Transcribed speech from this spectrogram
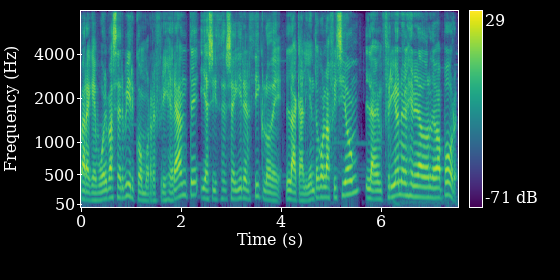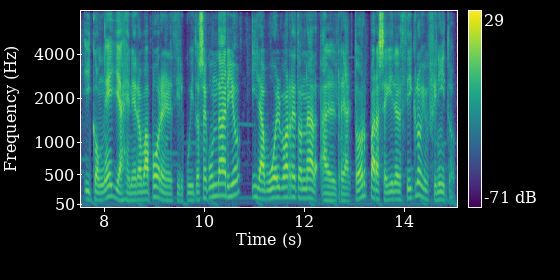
para que vuelva a servir como refrigerante y así seguir el ciclo de la caliento con la fisión, la enfrío en el generador de vapor y con ella genero vapor en el circuito secundario y la vuelvo a retornar al reactor para seguir el ciclo infinito.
